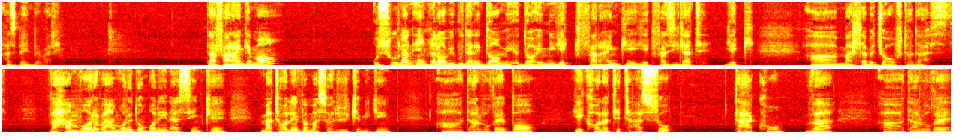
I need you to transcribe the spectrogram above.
از بین ببریم. در فرهنگ ما اصولا انقلابی بودن دائمی یک فرهنگ یک فضیلت یک مطلب جا افتاده است. و همواره و همواره دنبال این هستیم که مطالب و مسائلی که میگیم در واقع با یک حالت تعصب تحکم و در واقع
